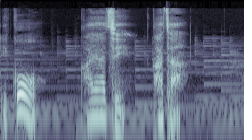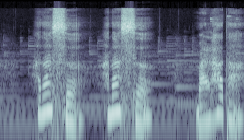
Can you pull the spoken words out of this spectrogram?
있고, 가야지, 가자. 하나스, 하나스, 말하다.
